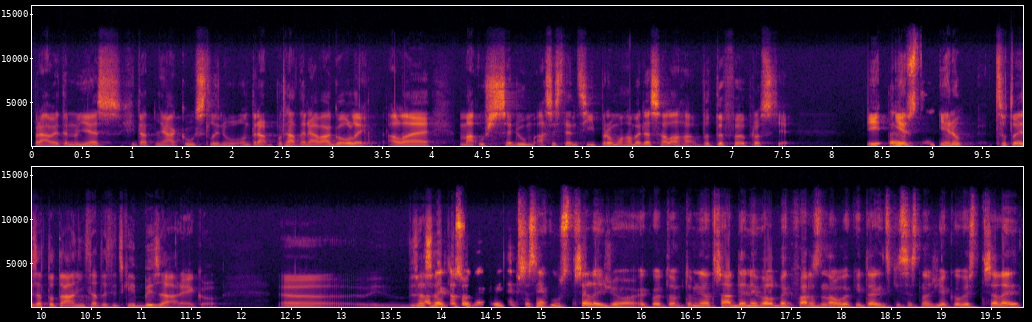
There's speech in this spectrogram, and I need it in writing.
právě ten Nunez chytat nějakou slinu. On teda pořád nedává góly, ale má už sedm asistencí pro Mohameda Salaha, VTF prostě. Je, je, je, jenom, co to je za totální statistický bizár, jako. Uh, zase... A tak to jsou takový ty přesně ústřely, že jo? Jako to, to měl třeba Danny Welbeck Farznal, taky to vždycky se snaží jako vystřelit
